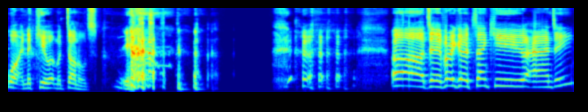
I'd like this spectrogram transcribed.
What in the queue at McDonald's? Yeah. oh dear, very good. Thank you, Andy.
